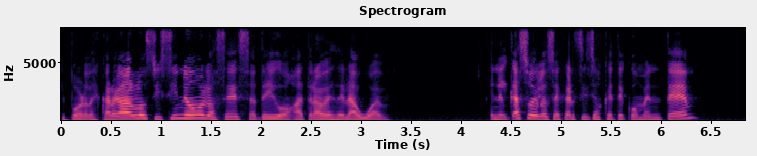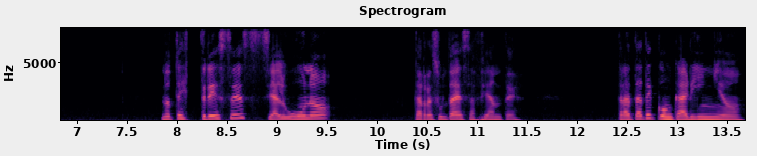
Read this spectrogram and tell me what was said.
y poder descargarlos. Y si no, lo haces, ya te digo, a través de la web. En el caso de los ejercicios que te comenté, no te estreses si alguno te resulta desafiante. Trátate con cariño,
